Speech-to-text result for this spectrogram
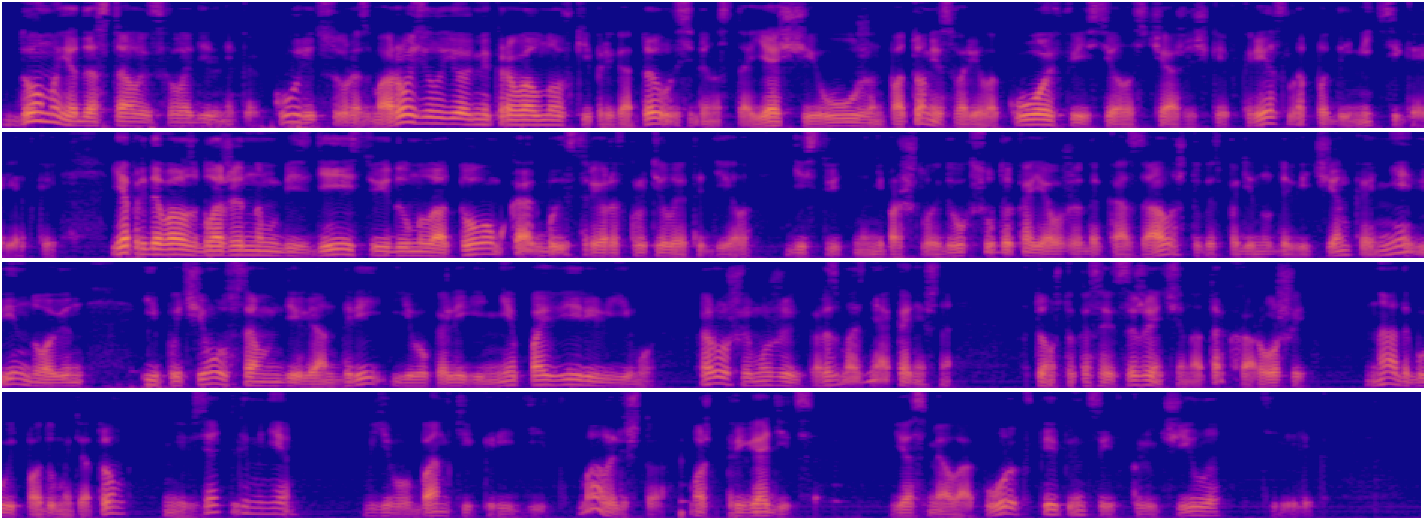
Дома я достал из холодильника курицу, разморозил ее в микроволновке и приготовил себе настоящий ужин. Потом я сварила кофе и села с чашечкой в кресло подымить сигареткой. Я предавалась блаженному бездействию и думал о том, как быстро я раскрутила это дело. Действительно, не прошло и двух суток, а я уже доказала, что господин Удовиченко не виновен. И почему в самом деле Андрей и его коллеги не поверили ему? Хороший мужик, размазня, конечно, в том, что касается женщин, а так хороший. Надо будет подумать о том, не взять ли мне в его банке кредит. Мало ли что, может пригодиться. Я смяла окурок в пепельнице и включила телек.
